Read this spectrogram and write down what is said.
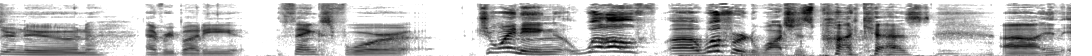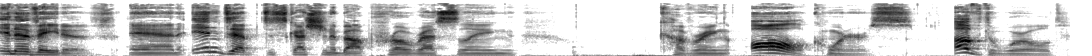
Afternoon, everybody. Thanks for joining Wilf, uh, Wilfred Watches podcast, uh, an innovative and in-depth discussion about pro wrestling, covering all corners of the world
